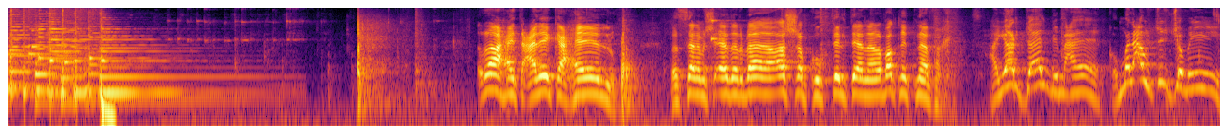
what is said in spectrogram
راحت عليك حلو. بس أنا مش قادر بقى أشرب كوكتيل تاني أنا بطني اتنفخت. حيرت قلبي معاك. أمال عاوز تشرب إيه؟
